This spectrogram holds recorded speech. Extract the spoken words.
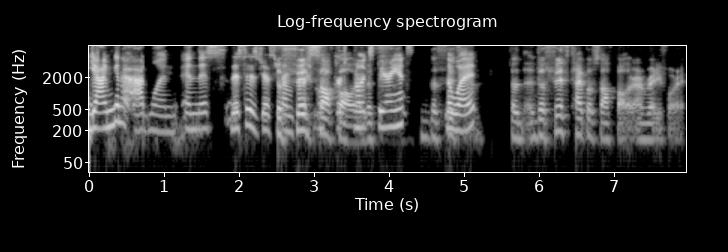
yeah i'm gonna add one and this this is just The from fifth personal, personal the- experience the fifth what? so the, the fifth type of softballer i'm ready for it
